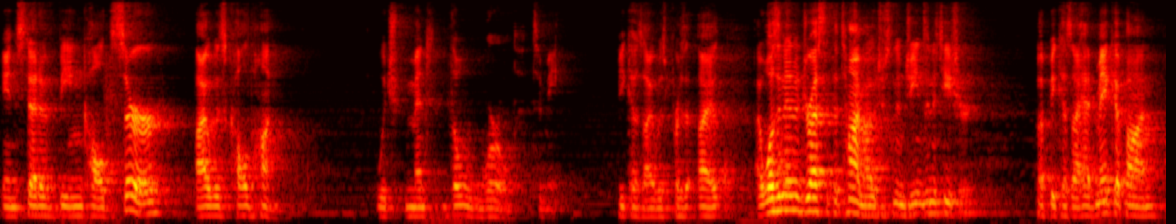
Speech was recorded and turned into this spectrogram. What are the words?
instead of being called sir, I was called hun, which meant the world to me because I was I I wasn't in a dress at the time. I was just in jeans and a t-shirt, but because I had makeup on,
